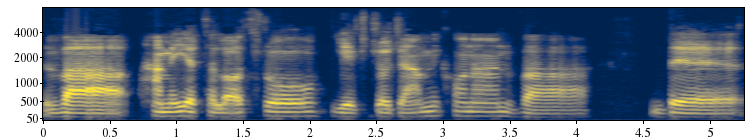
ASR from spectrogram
و همه اطلاعات رو یک جا جمع می‌کنن و به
